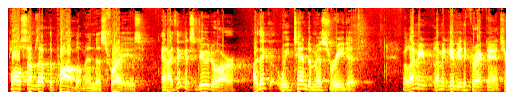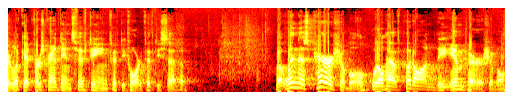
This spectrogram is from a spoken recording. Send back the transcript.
Paul sums up the problem in this phrase, and I think it's due to our, I think we tend to misread it. But let me, let me give you the correct answer. Look at 1 Corinthians 15 54 to 57. But when this perishable will have put on the imperishable,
